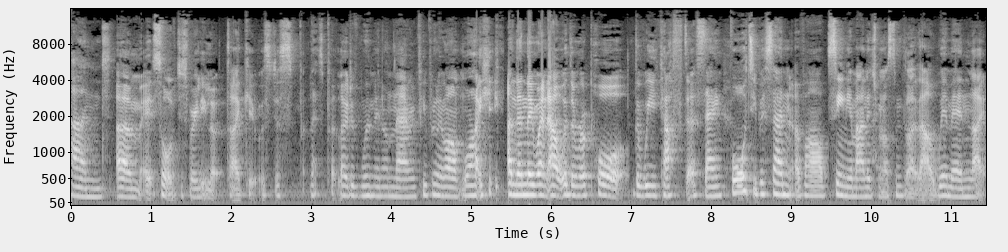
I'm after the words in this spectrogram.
and um, it sort of just really looked like it was just let's put a load of women on there and people who aren't white. And then they went out with a report the week after saying 40% of our senior management or something like that are women, like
